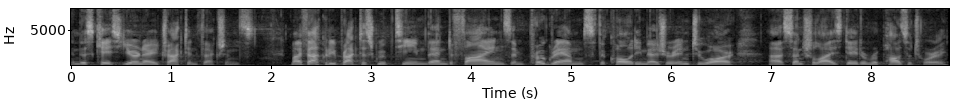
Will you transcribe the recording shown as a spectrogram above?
in this case, urinary tract infections. My faculty practice group team then defines and programs the quality measure into our uh, centralized data repository.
